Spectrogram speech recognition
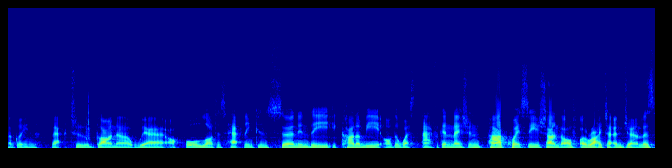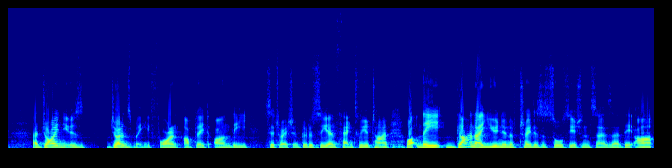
Now going back to Ghana, where a whole lot is happening concerning the economy of the West African nation, Paa Kwesi Schandorf, a writer and journalist at Joy News, joins me for an update on the situation. Good to see you and thanks for your time. Well, the Ghana Union of Traders Association says that they are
